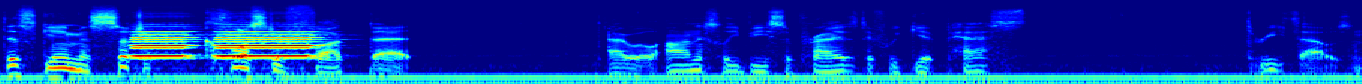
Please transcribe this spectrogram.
this game is such a clusterfuck that I will honestly be surprised if we get past 3,000.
